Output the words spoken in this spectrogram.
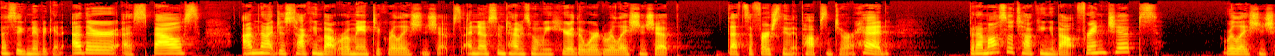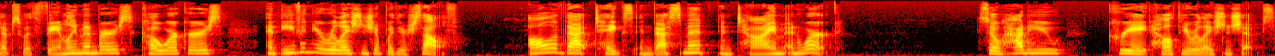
a significant other, a spouse, I'm not just talking about romantic relationships. I know sometimes when we hear the word relationship, that's the first thing that pops into our head. But I'm also talking about friendships, relationships with family members, coworkers, and even your relationship with yourself. All of that takes investment and time and work. So, how do you create healthy relationships?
